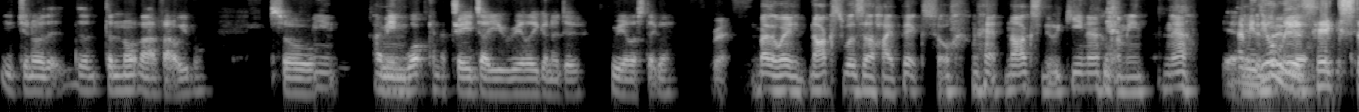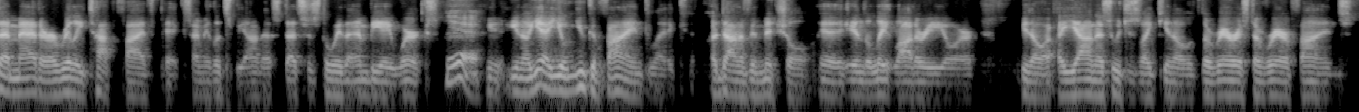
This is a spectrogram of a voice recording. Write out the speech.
You know that they're, they're not that valuable. So, I mean, I mean, what kind of trades are you really going to do realistically? Right. By the way, Knox was a high pick, so Knox, Ntilikina. I mean, now yeah, I mean, the only picks that matter are really top five picks. I mean, let's be honest. That's just the way the NBA works. Yeah. You, you know, yeah, you you can find like a Donovan Mitchell in the late lottery or, you know, a Giannis, which is like, you know, the rarest of rare finds,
